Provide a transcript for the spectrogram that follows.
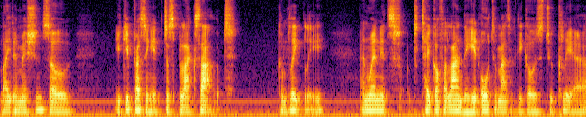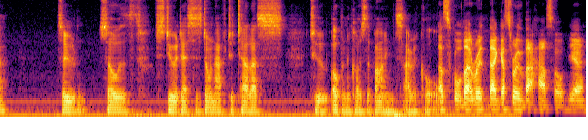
light emission so you keep pressing it just blacks out completely and when it's to take off a landing, it automatically goes to clear. So so stewardesses don't have to tell us to open and close the blinds. I recall. That's cool. That ri- that gets rid of that hassle. Yeah.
